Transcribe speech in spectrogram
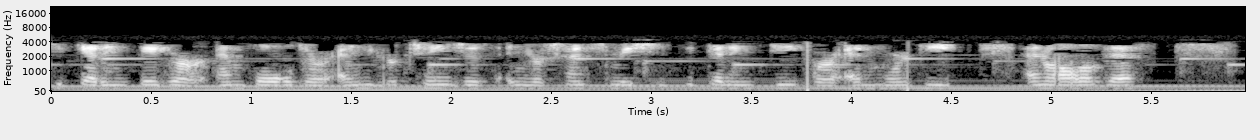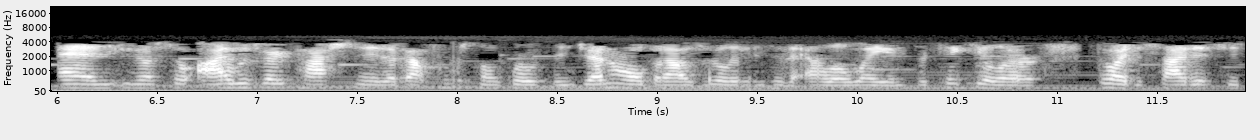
keep getting bigger and bolder. And your changes and your transformations keep getting deeper and more deep and all of this. And, you know, so I was very passionate about personal growth in general, but I was really into the LOA in particular. So I decided to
